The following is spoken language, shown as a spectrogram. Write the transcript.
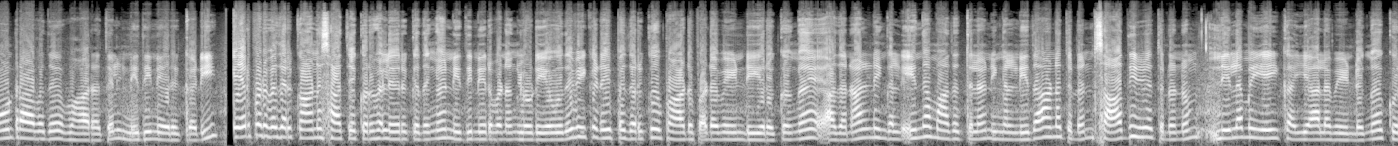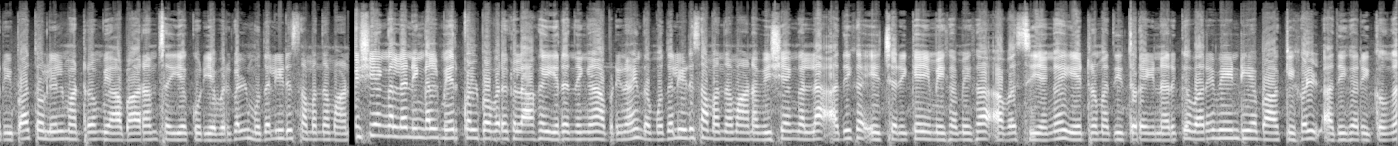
மூன்றாவது வாரத்தில் நிதி நெருக்கடி ஏற்படுவதற்கான சாத்தியக்கூறுகள் இருக்குதுங்க. நிதி நிறுவனங்களுடைய உதவி கிடைப்பதற்கு பாடுபட வேண்டி இருக்குங்க. அதனால் நீங்கள் இந்த மாதத்துல நீங்கள் நிதானத்துடன் சாதிரியத்துடனும் நிலைமையை கையாள வேண்டுங்க. குறிப்பா தொழில் மற்றும் வியாபாரம் செய்யக்கூடியவர்கள் முதலீடு சம்பந்தமான விஷயங்கள்ல நீங்கள் மேற்கொள்பவர்களாக இருந்தீங்க அப்படின்னா இந்த முதலீடு முதலீடு சம்பந்தமான விஷயங்களில் அதிக எச்சரிக்கை மிக மிக அவசியங்க. ஏற்றுமதி துறையினருக்கு வரவேண்டிய பாக்கிகள் அதிகரிக்குங்க.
